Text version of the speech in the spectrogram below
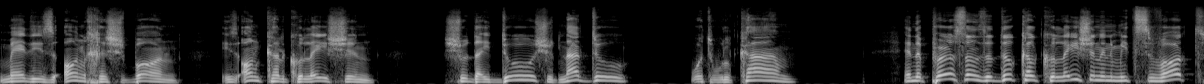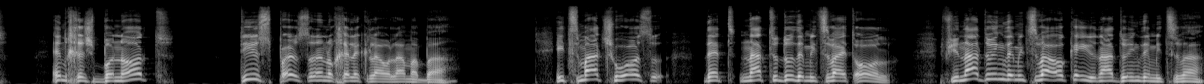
made his own cheshbon, his own calculation. Should I do? Should not do? What will come? And the persons that do calculation in mitzvot and cheshbonot, this person אינו חלק לעולם הבא. It's much worse that not to do the mitzvah at all. If you're not doing the mitzvah, okay, you're not doing the mitzvah.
